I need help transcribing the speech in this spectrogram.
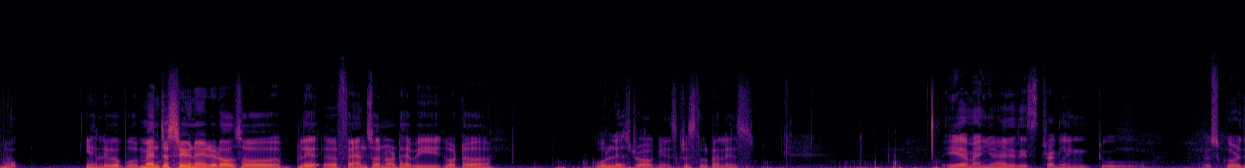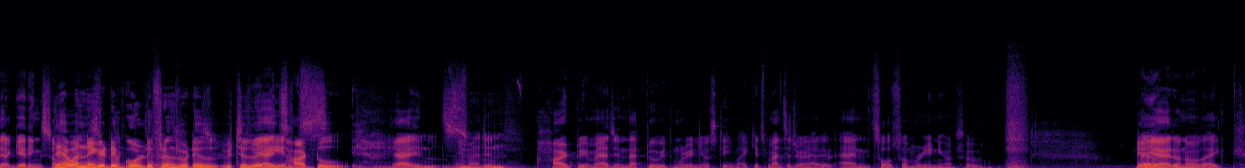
Wo- Yeah, Liverpool, Manchester United also play, uh, fans were not happy. Got a goalless draw against Crystal Palace. Yeah, Man United is struggling to uh, score. They are getting some. they have a negative goal uh, difference, which is which is yeah, very it's- hard it's- to Yeah, imagine. hard to imagine that too with Mourinho's team. Like it's Manchester United and it's also Mourinho. So Yeah. yeah. I don't know. Like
